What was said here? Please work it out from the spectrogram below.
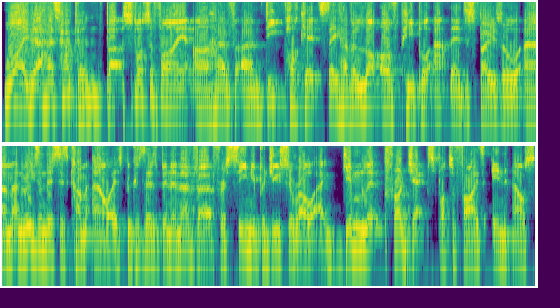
why that has happened. But Spotify uh, have um, deep pockets. They have a lot of people at their disposal. Um, and the reason this has come out is because there's been an advert for a senior producer role at Gimlet Project, Spotify's in house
